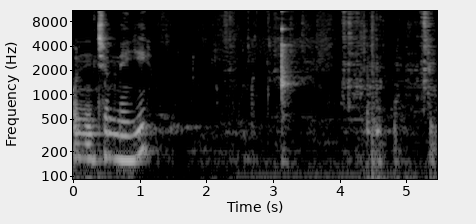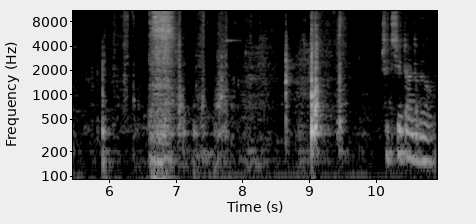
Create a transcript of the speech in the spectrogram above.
కొంచెం నెయ్యి. చిట్టి అంటది అమ్మ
